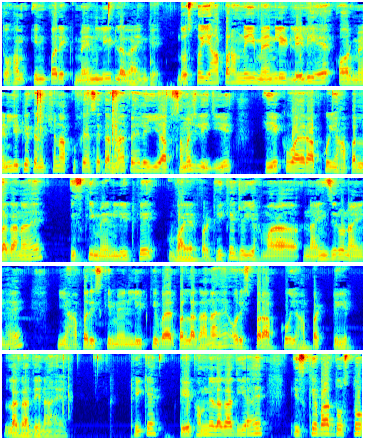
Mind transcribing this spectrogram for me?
तो हम इन पर एक मेन लीड लगाएँगे। दोस्तों, यहाँ पर हमने ये मेन लीड ले ली है, और मेन लीड के कनेक्शन आपको कैसे करना है, पहले ये आप समझ लीजिए। एक वायर आपको यहाँ पर लगाना है इसकी मेन लीड के वायर पर, ठीक है? जो ये हमारा 909 है, यहाँ पर इसकी मेन लीड की वायर पर लगाना है और इस पर आपको यहाँ पर टेप लगा देना है। ठीक है? टेप हमने लगा दिया है। इसके बाद दोस्तों,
